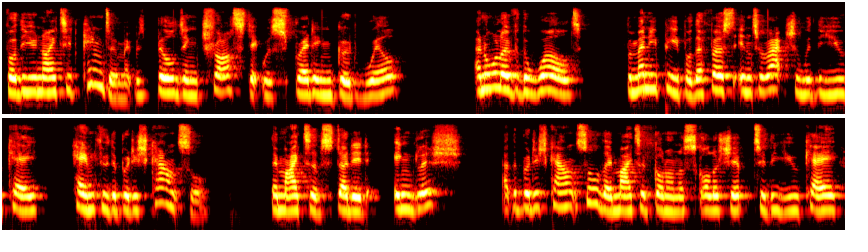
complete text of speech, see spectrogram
for the United Kingdom. It was building trust, it was spreading goodwill. And all over the world, for many people, their first interaction with the UK came through the British Council. They might have studied English at the British Council, they might have gone on a scholarship to the UK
